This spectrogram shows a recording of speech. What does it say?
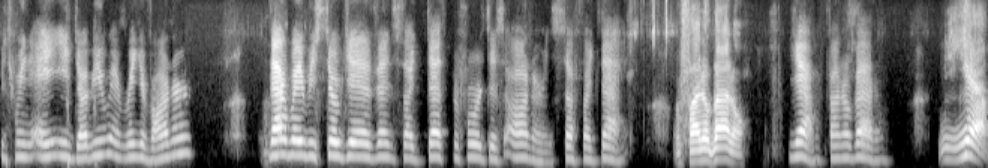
between AEW and Ring of Honor. That way we still get events like Death Before Dishonor and stuff like that. or Final Battle. Yeah, Final Battle. Yeah,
